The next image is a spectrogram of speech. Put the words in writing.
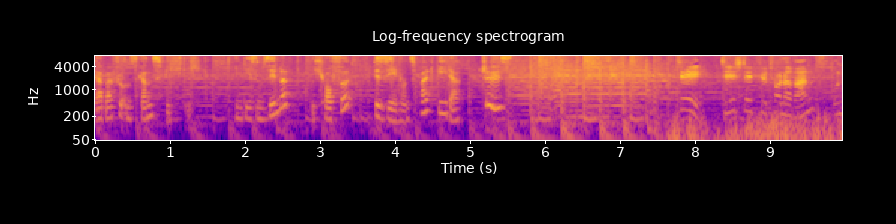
dabei für uns ganz wichtig. In diesem Sinne, ich hoffe, wir sehen uns bald wieder. Tschüss! T. T steht für Toleranz und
